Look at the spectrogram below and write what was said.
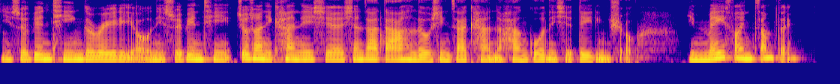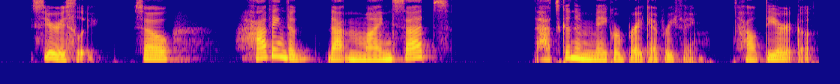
你随便听一个 radio，你随便听，就算你看那些现在大家很流行在看的韩国那些 dating show，you may find something. Seriously. So having the that mindset, that's gonna make or break everything. 好，第二个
